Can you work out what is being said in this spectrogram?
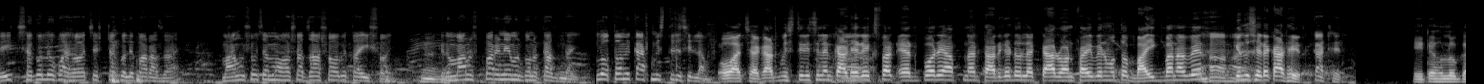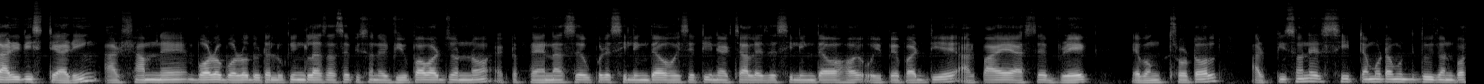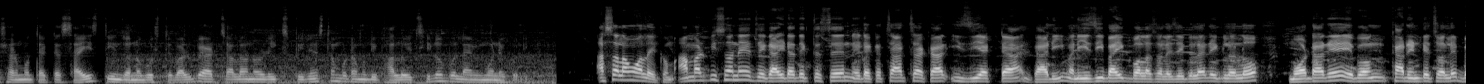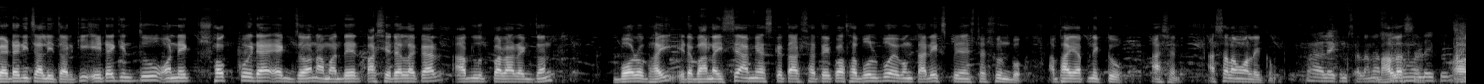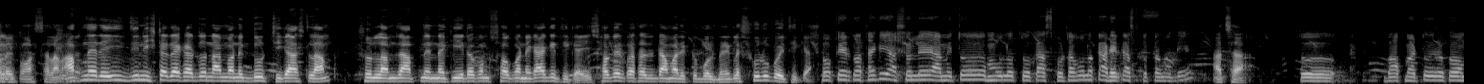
যে ইচ্ছা করলে উপায় হয় চেষ্টা করলে পারা যায়। মানুষ হচ্ছে মহাশা যা সবে তাই সয় কিন্তু মানুষ পারেন এমন কোনো কাজ নাই। মূলত আমি কাঠ মিস্ত্রি ছিলাম। ও আচ্ছা কাঠ মিস্ত্রি ছিলেন কাঠের হ্যাঁ। এক্সপার্ট এরপরে আপনার টার্গেট হলো একটা আর ওয়ান ফাইভের মতো বাইক বানাবেন হ্যাঁ, হ্যাঁ। কিন্তু সেটা কাঠের। কাঠের। এটা হলো গাড়ির স্টিয়ারিং আর সামনে বড় বড় দুটো লুকিং গ্লাস আছে পিছনের ভিউ পাওয়ার জন্য। একটা ফ্যান আছে উপরে সিলিং দেওয়া হয়েছে টিনের চালে যে সিলিং দেওয়া হয় ওই পেপার দিয়ে। আর পায়ে আছে ব্রেক এবং থ্রোটল আর পিছনের সিটটা মোটামুটি দুইজন বসার মতো একটা সাইজ তিনজনও বসতে পারবে আর চালানোর এক্সপিরিয়েন্সটা মোটামুটি ভালোই ছিল বলে আমি মনে করি। আসসালামু আলাইকুম। আমার পিছনে যে গাড়িটা দেখতেছেন, এটা একটা চার চাকার ইজি একটা গাড়ি মানে ইজি বাইক বলা চলে যেগুলোর এগুলো হলো মোটরে এবং কারেন্টে চলে ব্যাটারি চালিত আর কি। এটা কিন্তু অনেক শখ কইরা একজন আমাদের পাশের এলাকার আদলত পাড়ার একজন বড় ভাই এটা বানাইছে আমি আজকে তার সাথে কথা বলব এবং তার এক্সপিরিয়েন্সটা শুনব। ভাই আপনি একটু আসেন। আসসালামু আলাইকুম। ওয়ালাইকুম সালাম ভালো আসসালামু আছেন? ওয়ালাইকুম আসসালাম। আপনার এই জিনিসটা দেখার জন্য আমি অনেক দূর থেকে আসলাম। শুনলাম যে আপনার নাকি এরকম শখ অনেক আগে থেকে। এই শখের কথা যদি আমার একটু বলবেন এগুলো শুরু কই থেকে? শখের কথা কি? আসলে আমি তো মূলত কাজ করতাম হলো কাঠের কাজ করতাম আগে। আচ্ছা। তো বাপ মার তো এরকম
